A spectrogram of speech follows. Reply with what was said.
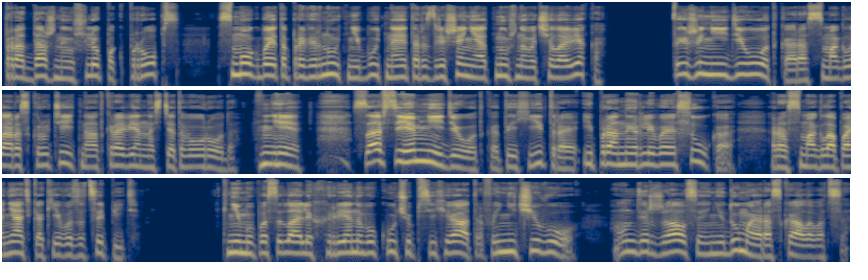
продажный ушлепок Пропс, смог бы это провернуть, не будь на это разрешение от нужного человека? Ты же не идиотка, раз смогла раскрутить на откровенность этого урода. Нет, совсем не идиотка, ты хитрая и пронырливая сука, раз смогла понять, как его зацепить. К нему посылали хренову кучу психиатров, и ничего. Он держался и не думая раскалываться.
